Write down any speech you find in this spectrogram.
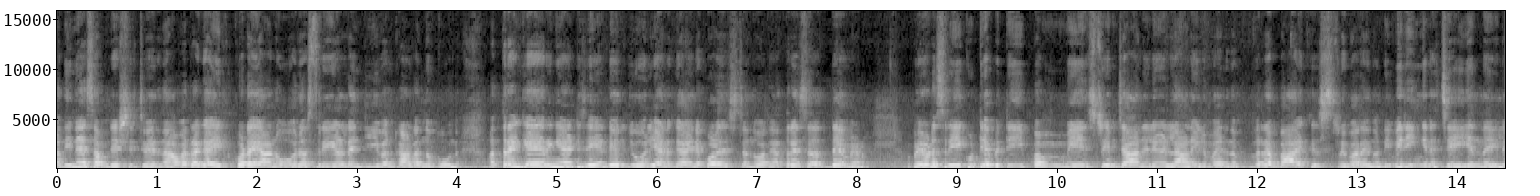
അതിനെ സംരക്ഷിച്ചു വരുന്നത് അവരുടെ കയ്യിൽ കൂടെയാണ് ഓരോ സ്ത്രീകളുടെയും ജീവൻ കടന്നു പോകുന്നത് അത്രയും കെയറിങ് ആയിട്ട് ചെയ്യേണ്ട ഒരു ജോലിയാണ് ഗൈനക്കോളജിസ്റ്റ് എന്ന് പറഞ്ഞാൽ. അത്രയും ശ്രദ്ധയും വേണം. അപ്പോൾ ഇവിടെ ശ്രീകുട്ടിയെ പറ്റി ഇപ്പം മെയിൻ സ്ട്രീം ചാനലുകളിലാണെങ്കിലും വരുന്ന ഇവരുടെ ബാക്ക് ഹിസ്റ്ററി പറയുന്നുണ്ട്. ഇവരിങ്ങനെ ചെയ്യുന്നതിൽ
